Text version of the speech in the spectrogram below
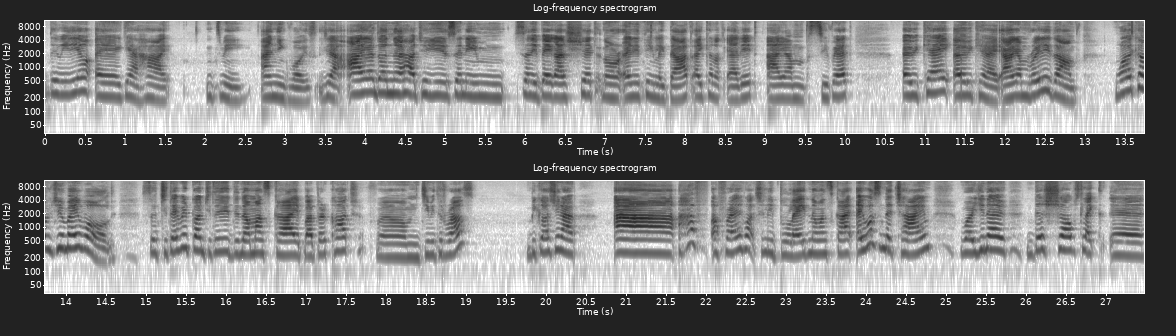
the video. Uh, yeah, hi. It's me, InkVoice. Yeah, I don't know how to use any Sony Vegas shit nor anything like that. I cannot edit. I am stupid. Okay, okay. I am really dumb. Welcome to my world. So today we're going to do the No Man's Sky Cut from Jimmy Ross. Because, you know, uh, I have a friend who actually played No Man's Sky. I was in the time where you know the shops like uh,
